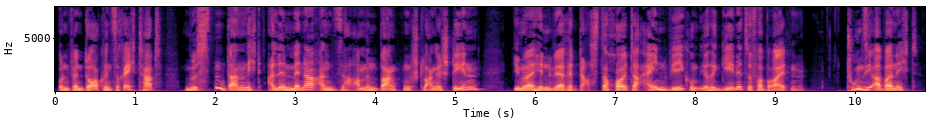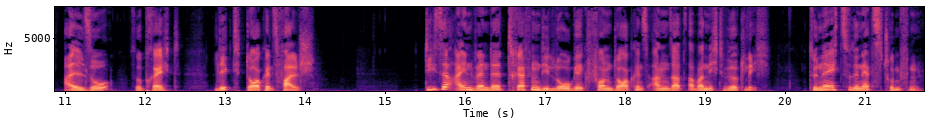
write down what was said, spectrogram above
Und wenn Dawkins recht hat, müssten dann nicht alle Männer an Samenbanken Schlange stehen, Immerhin wäre das doch heute ein Weg, um ihre Gene zu verbreiten. Tun sie aber nicht, also, so Precht, liegt Dawkins falsch. Diese Einwände treffen die Logik von Dawkins Ansatz aber nicht wirklich. Zunächst zu den Netzstrümpfen.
